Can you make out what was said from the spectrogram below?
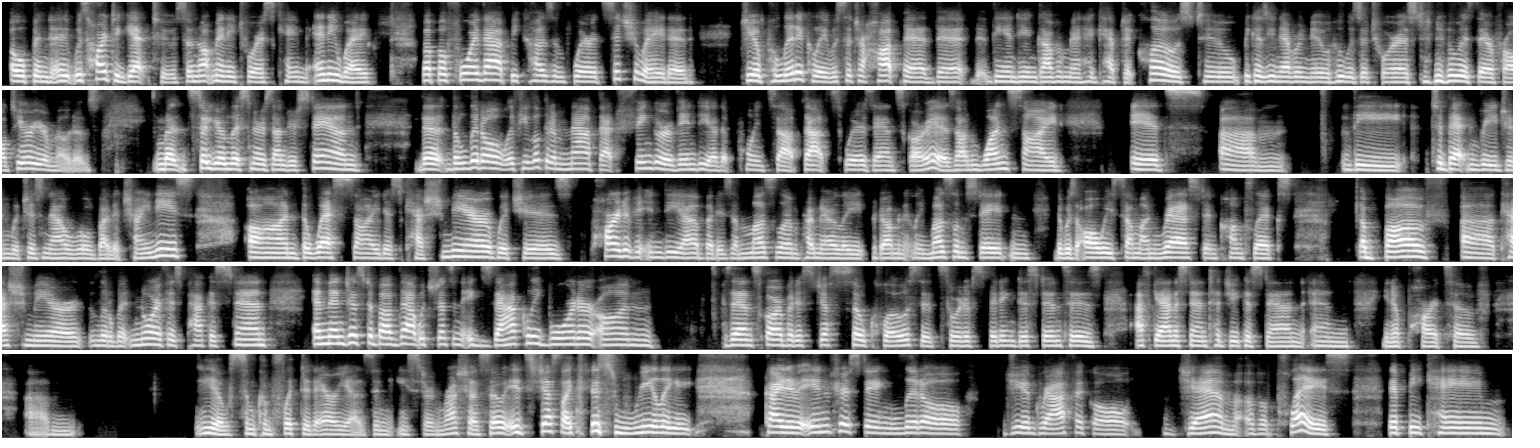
opened it was hard to get to so not many tourists came anyway. But before that because of where it's situated geopolitically it was such a hotbed that the indian government had kept it closed to because you never knew who was a tourist and who was there for ulterior motives. But so your listeners understand the the little if you look at a map that finger of india that points up that's where zanskar is. On one side it's um, the Tibetan region, which is now ruled by the Chinese. On the west side is Kashmir, which is part of India, but is a Muslim, primarily predominantly Muslim state. And there was always some unrest and conflicts. Above uh, Kashmir, a little bit north, is Pakistan. And then just above that, which doesn't exactly border on Zanskar, but it's just so close. It's sort of spitting distance is Afghanistan, Tajikistan, and you know parts of um, you know some conflicted areas in eastern Russia. So it's just like this really kind of interesting little geographical gem of a place that became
